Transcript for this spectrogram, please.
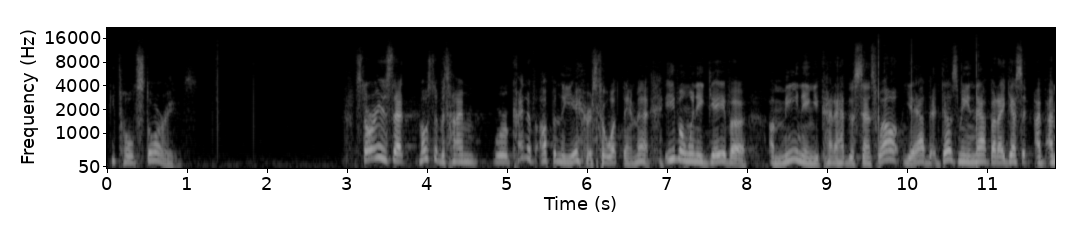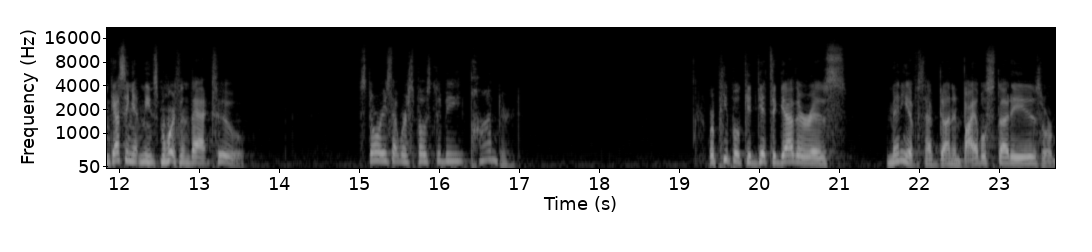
He told stories. Stories that most of the time were kind of up in the air as to what they meant. Even when he gave a, a meaning, you kind of had the sense, well, yeah, that does mean that, but I guess it, I'm guessing it means more than that too. Stories that were supposed to be pondered, where people could get together as many of us have done in Bible studies or,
